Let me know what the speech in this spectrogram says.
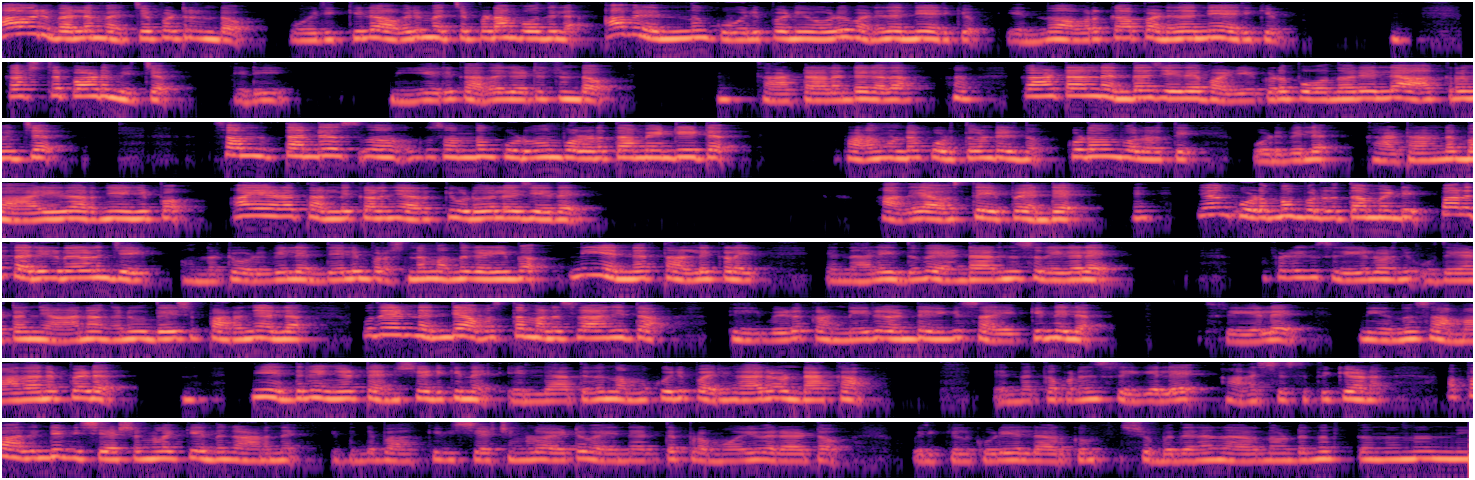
ആ ഒരു വല്ലതും മെച്ചപ്പെട്ടിട്ടുണ്ടോ? ഒരിക്കലും അവർ മെച്ചപ്പെടാൻ പോകുന്നില്ല. അവരെന്നും കൂലിപ്പണിയോട് പണി തന്നെയായിരിക്കും. എന്നും അവർക്ക് ആ പണി തന്നെയായിരിക്കും. കഷ്ടപ്പാട് മിച്ചം. എടി നീ ഒരു കഥ കേട്ടിട്ടുണ്ടോ? കാട്ടാളന്റെ കഥ. കാട്ടാളൻ എന്താ ചെയ്തേ? വഴിയെ കൂടെ പോകുന്നവരെല്ലാം ആക്രമിച്ച് സ്വന്തം തന്റെ സ്വന്തം കുടുംബം പുലർത്താൻ വേണ്ടിയിട്ട് പണം കൊണ്ടേ കൊടുത്തുകൊണ്ടിരുന്നു കുടുംബം പുലർത്തി. ഒടുവിൽ കാട്ടാളന്റെ ഭാര്യ ഇത് അറിഞ്ഞു കഴിഞ്ഞപ്പോ അയാളെ തള്ളിക്കളഞ്ഞ് ഇറക്കി വിടുകയല്ലേ ചെയ്തേ. അതേ അവസ്ഥ ഇപ്പൊ എന്റെ. ഞാൻ കുടുംബം പുലർത്താൻ വേണ്ടി പല തരികിടകളും ചെയ്യും. എന്നിട്ട് ഒടുവിൽ എന്തേലും പ്രശ്നം വന്നു കഴിയുമ്പോൾ നീ എന്നെ തള്ളിക്കളയും. എന്നാലും ഇത് വേണ്ടായിരുന്നു സ്ത്രീകളെ അപ്പോഴേക്ക് സ്ത്രീകൾ പറഞ്ഞു ഉദയേട്ടൻ ഞാൻ അങ്ങനെ ഉദ്ദേശിച്ച് പറഞ്ഞല്ല. ഉദയേട്ടൻ എന്റെ അവസ്ഥ മനസ്സിലാഞ്ഞിട്ടാ. ദേവിയുടെ കണ്ണീര് കണ്ട് എനിക്ക് സഹിക്കുന്നില്ല. സ്ത്രീകളെ നീ ഒന്ന് സമാധാനപ്പെട്. നീ എന്തിനാ ഇങ്ങനെ ടെൻഷൻ അടിക്കുന്നേ? എല്ലാത്തിനും നമുക്കൊരു പരിഹാരം ഉണ്ടാക്കാം. എന്നൊക്കെ പറഞ്ഞ് സ്ത്രീകളെ ആശ്വസിപ്പിക്കുകയാണ് അപ്പൊ അതിന്റെ വിശേഷങ്ങളൊക്കെ എന്ന് കാണുന്നത് ഇതിന്റെ ബാക്കി വിശേഷങ്ങളുമായിട്ട് വൈകുന്നേരത്തെ പ്രമോയി വരാട്ടോ. ഒരിക്കൽ കൂടി എല്ലാവർക്കും ശുഭദിനം നേർന്നുകൊണ്ട് നിർത്തുന്നു. നന്ദി.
